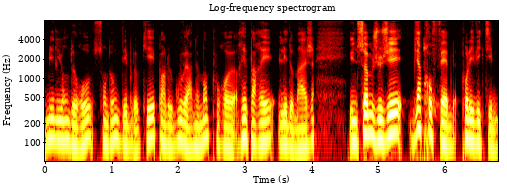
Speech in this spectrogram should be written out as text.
millions d'euros sont donc débloqués par le gouvernement pour euh, réparer les dommages. Une somme jugée bien trop faible pour les victimes.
